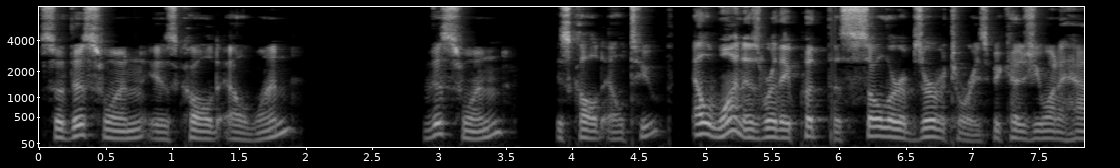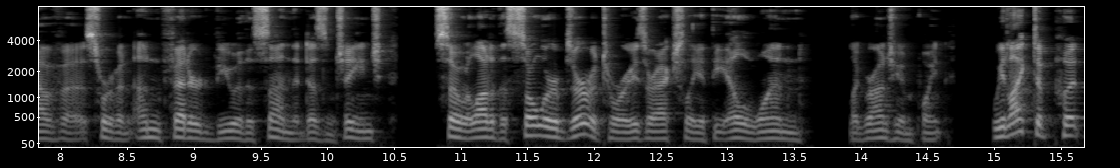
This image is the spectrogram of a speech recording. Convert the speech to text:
So this one is called L1. This one is called L2. L1 is where they put the solar observatories because you want to have a, sort of an unfettered view of the sun that doesn't change. So a lot of the solar observatories are actually at the L1 Lagrangian point. We like to put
